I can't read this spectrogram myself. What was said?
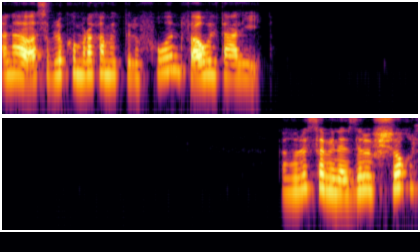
أنا هسيب لكم رقم التليفون في أول تعليق. كانوا لسه بينزلوا الشغل.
